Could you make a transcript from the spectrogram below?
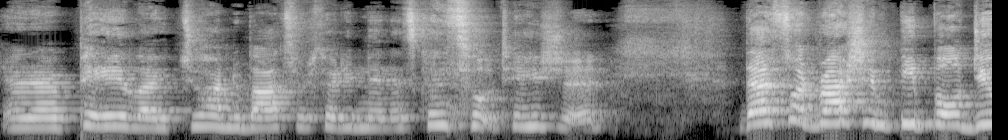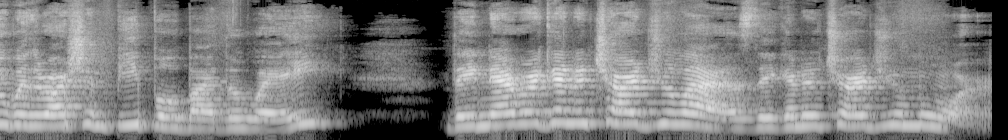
and I paid like two hundred bucks for thirty minutes consultation. That's what Russian people do with Russian people, by the way. They never gonna charge you less. They're gonna charge you more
